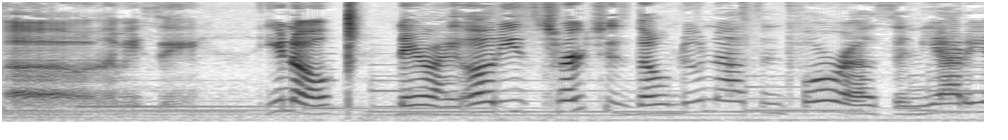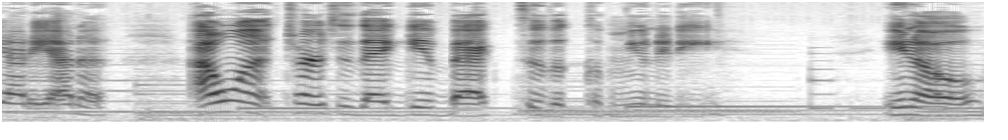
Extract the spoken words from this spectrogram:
uh, let me see. You know, they're like, oh, these churches don't do nothing for us, and yada yada yada. I want churches that give back to the community you know,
